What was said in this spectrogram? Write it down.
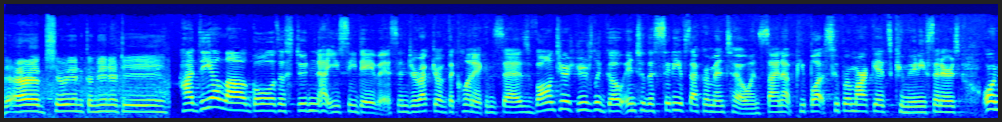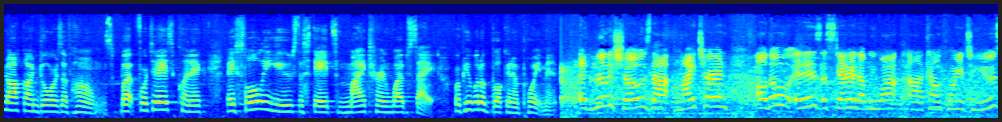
the Arab Syrian community. Hadia Lal Gol is a student at UC Davis and director of the clinic and says volunteers usually go into the city of Sacramento and sign up people at supermarkets, community centers, or knock on doors of homes. But for today's clinic, they slowly use the state's My Turn website for people to book an appointment. It really shows that My Turn, although it is a standard that we want uh, California to use,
